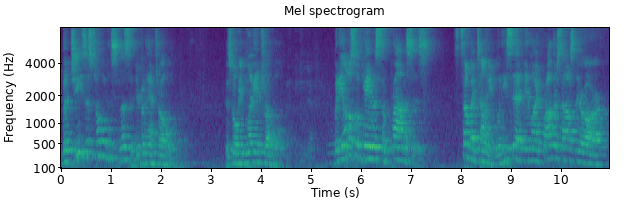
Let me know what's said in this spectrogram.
But Jesus told us, listen, you're going to have trouble. There's going to be plenty of trouble. But he also gave us some promises. Somebody tell me, when he said, in my father's house there are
